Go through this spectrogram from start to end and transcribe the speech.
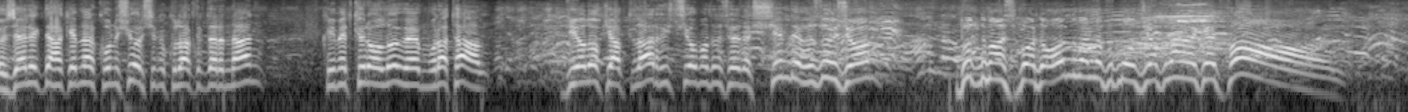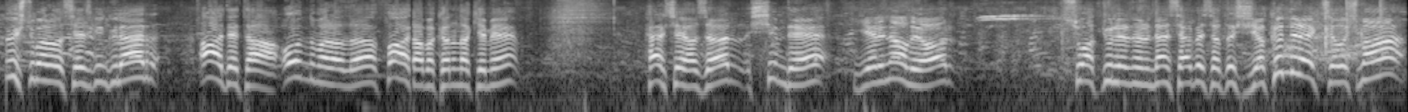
Özellikle hakemler konuşuyor şimdi kulaklıklarından. Kıymet Köroğlu ve Murat Al diyalog yaptılar. Hiçbir şey olmadığını söylediler. Şimdi hızlı hücum. Dutluman Spor'da 10 numaralı futbolcu yapılan hareket faul. 3 numaralı Sezgin Güler adeta 10 numaralı Fatih Bakan'ın hakemi. Her şey hazır. Şimdi yerini alıyor. Suat Güller'in önünden serbest atış. Yakın direkt çalışma.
